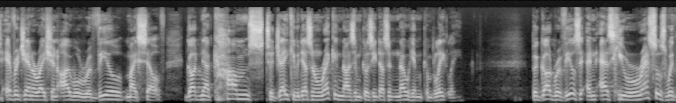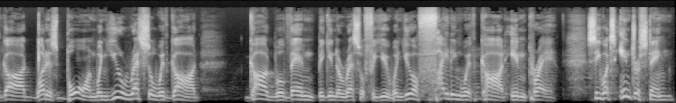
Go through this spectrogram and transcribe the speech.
To every generation, I will reveal myself. God now comes to Jacob. He doesn't recognize him because he doesn't know him completely. But God reveals it. And as he wrestles with God, what is born, when you wrestle with God, God will then begin to wrestle for you when you are fighting with God in prayer. See, what's interesting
